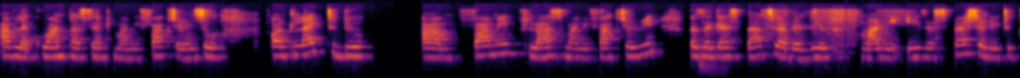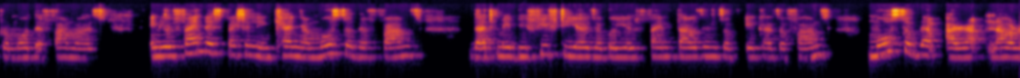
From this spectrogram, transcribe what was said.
have like 1% manufacturing. So I'd like to do um, farming plus manufacturing because I hmm. guess that's where the real money is, especially to promote the farmers. And you'll find, especially in Kenya, most of the farms that maybe 50 years ago you'll find thousands of acres of farms. Most of them are now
